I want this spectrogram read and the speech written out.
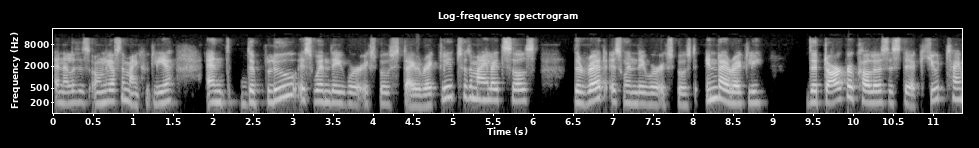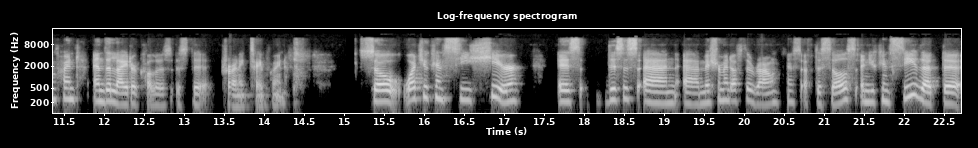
analysis only of the microglia. And the blue is when they were exposed directly to the myeloid cells. The red is when they were exposed indirectly. The darker colors is the acute time point and the lighter colors is the chronic time point. So what you can see here is this is an, a measurement of the roundness of the cells. And you can see that the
